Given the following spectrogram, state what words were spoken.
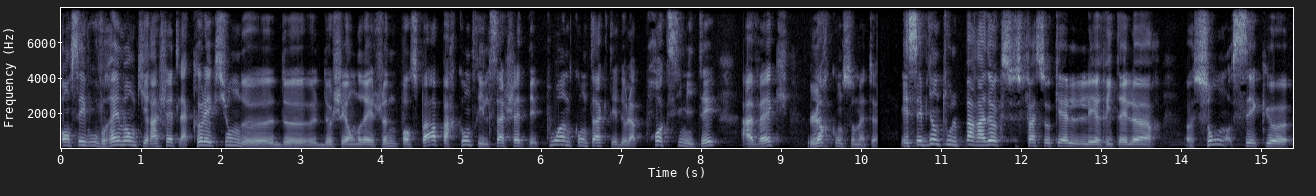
Pensez-vous vraiment qu'ils rachètent la collection de, de, chez André? Je ne pense pas. Par contre, ils s'achètent des points de contact et de la proximité avec leurs consommateurs. Et c'est bien tout le paradoxe face auquel les retailers euh, sont, c'est que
